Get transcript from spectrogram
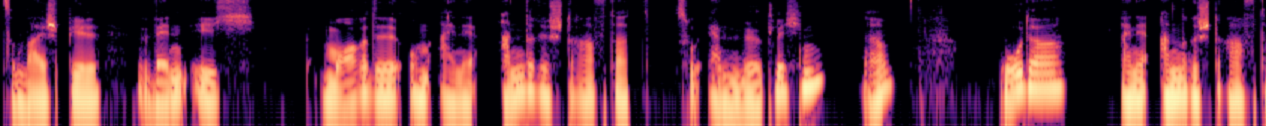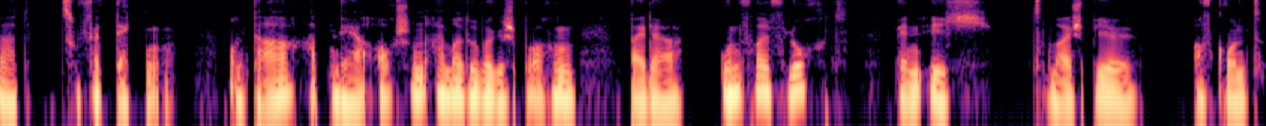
zum Beispiel, wenn ich morde, um eine andere Straftat zu ermöglichen, ja, oder eine andere Straftat zu verdecken. Und da hatten wir ja auch schon einmal drüber gesprochen, bei der Unfallflucht, wenn ich zum Beispiel aufgrund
